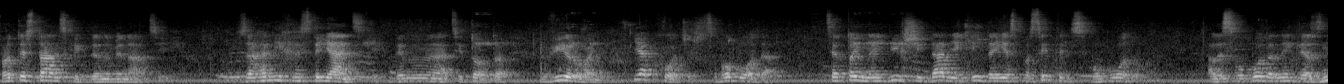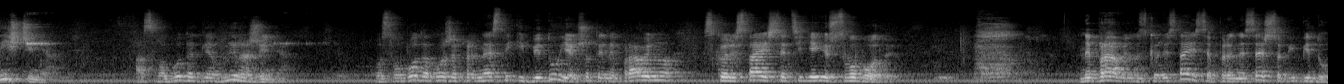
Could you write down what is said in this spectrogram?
протестантських деномінацій, взагалі християнських деномінацій, тобто вірувань, як хочеш, свобода. Це той найбільший дар, який дає Спаситель свободу. Але свобода не для знищення, а свобода для вираження. Бо свобода може принести і біду, якщо ти неправильно скористаєшся цією свободою. Неправильно скористаєшся, принесеш собі біду.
